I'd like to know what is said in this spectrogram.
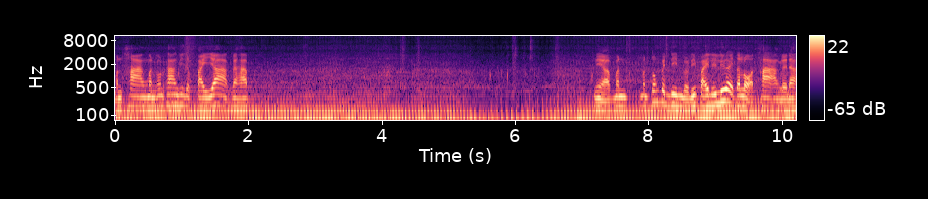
มันทางมันค่อนข้างที่จะไปยากนะครับ เนี่ยมันมันต้องเป็นดินแบบนี้ไปเรื่อย ๆ ตลอดทางเลยนะ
